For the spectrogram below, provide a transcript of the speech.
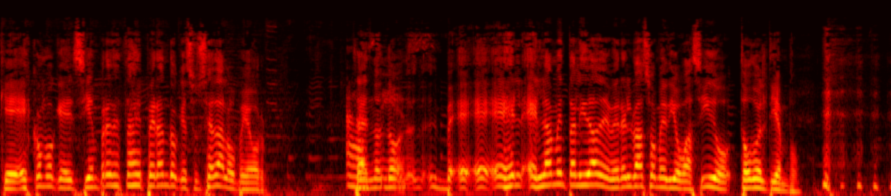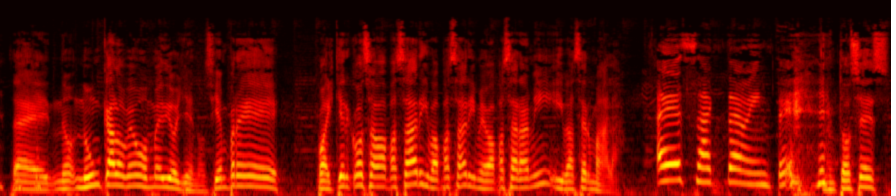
Que es como que siempre te estás esperando que suceda lo peor. O sea, no- Así no- es. es, la mentalidad de ver el vaso medio vacío todo el tiempo. O sea, eh, no- nunca lo vemos medio lleno. Siempre cualquier cosa va a pasar y va a pasar y me va a pasar a mí y va a ser mala. Exactamente. Entonces,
